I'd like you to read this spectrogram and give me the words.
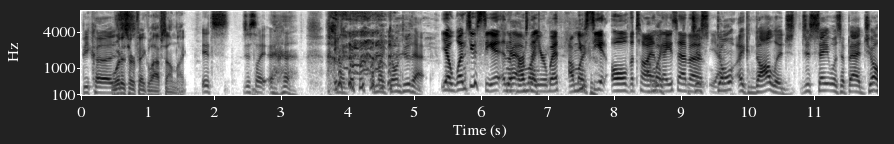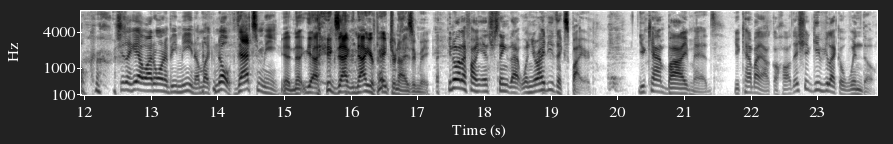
because What does her fake laugh sound like? It's just like, I'm like, I'm like, don't do that. Yeah, once you see it and the Yeah, I'm person like- that you're with, I'm you like- see it all the time. Like, like, I used to have a. just yeah. don't acknowledge. Just say it was a bad joke. She's like, yeah, well, I don't want to be mean. I'm like, no, that's mean. Yeah, no, yeah, exactly. Now you're patronizing me. You know what I find interesting? That when your ID is expired, you can't buy meds, you can't buy alcohol. They should give you like a window,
